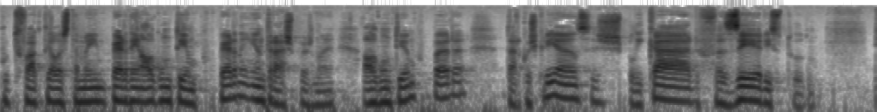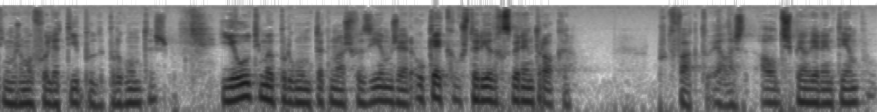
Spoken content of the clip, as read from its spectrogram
porque de facto elas também perdem algum tempo, perdem entre aspas, não é? Algum tempo para estar com as crianças, explicar, fazer isso tudo. Tínhamos uma folha tipo de perguntas e a última pergunta que nós fazíamos era o que é que gostaria de receber em troca? De facto, elas, ao despenderem tempo,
